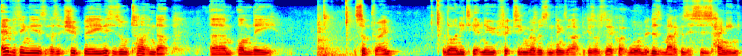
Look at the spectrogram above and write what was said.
Everything is as it should be, this is all tightened up um, on the subframe though I need to get new fixing rubbers and things like that because obviously they're quite warm. But it doesn't matter because this is hanging.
